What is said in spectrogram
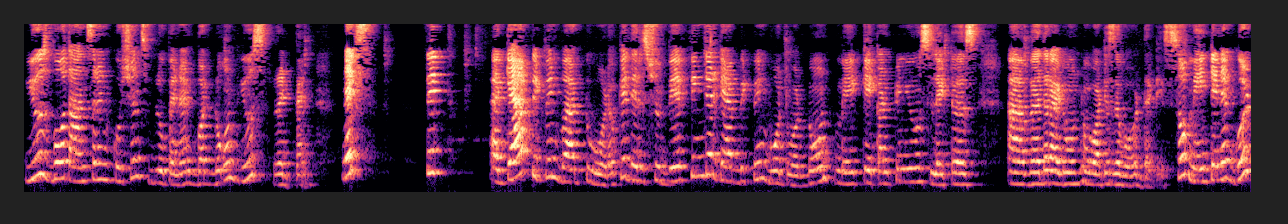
use both answer and questions blue pen and but don't use red pen. Next, fifth, a gap between word to word. Okay, there should be a finger gap between word to word. Don't make a continuous letters uh, whether I don't know what is the word that is. So maintain a good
